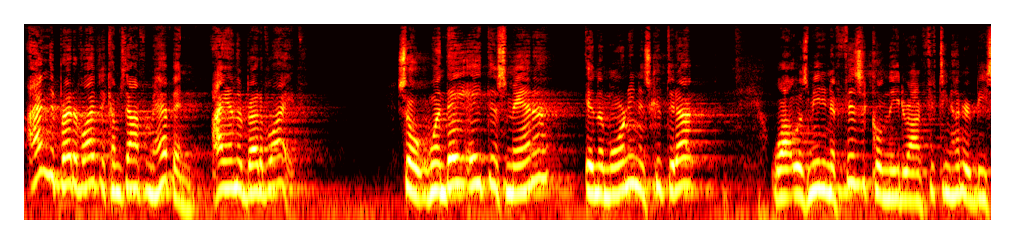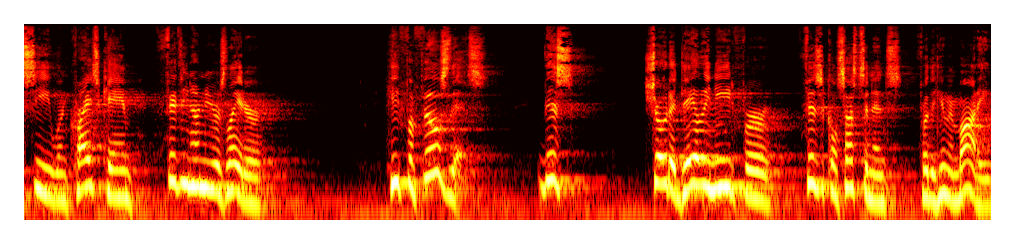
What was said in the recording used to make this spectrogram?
I'm the bread of life that comes down from heaven. I am the bread of life. So when they ate this manna in the morning and scooped it up, while it was meeting a physical need around 1500 BC, when Christ came 1500 years later, he fulfills this. This showed a daily need for physical sustenance for the human body,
